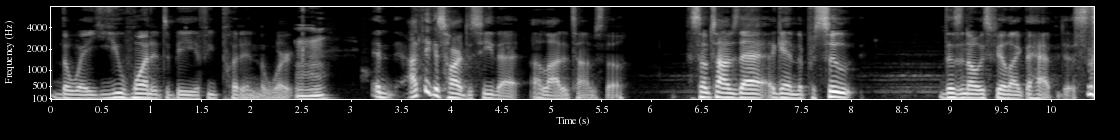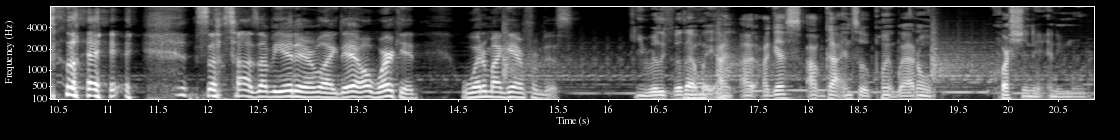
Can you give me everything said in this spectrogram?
the way you want it to be if you put in the work. Mm-hmm. and I think it's hard to see that a lot of times though. Sometimes that again, the pursuit doesn't always feel like the happiness. Like, sometimes I'll be in there, I'm like, damn, I'm working. What am I getting from this? You really feel that way? I, I I guess I've gotten to a point where I don't question it anymore.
